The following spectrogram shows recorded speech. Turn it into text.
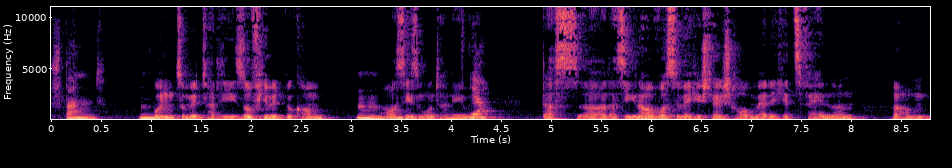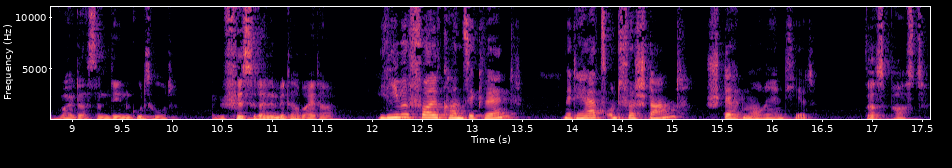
Spannend. Und somit hat sie so viel mitbekommen aus diesem Unternehmen, Ja, dass, äh, dass sie genau wusste, welche Stellschrauben werde ich jetzt verändern, ähm, weil das dann denen gut tut. Wie führst du deine Mitarbeiter? liebevoll, konsequent, mit Herz und Verstand, stärkenorientiert. Das passt.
